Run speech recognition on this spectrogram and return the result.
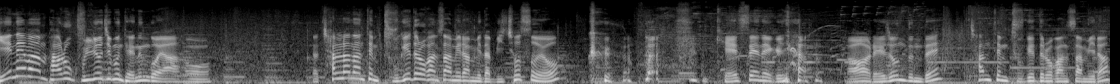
얘네만 바로 굴려지면 되는 거야. 어. 자, 찬란한 템 두 개 들어간 쌈이랍니다. 미쳤어요? 개쎄네 그냥. 아 레전드인데? 찬템 두 개 들어간 쌈이라?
